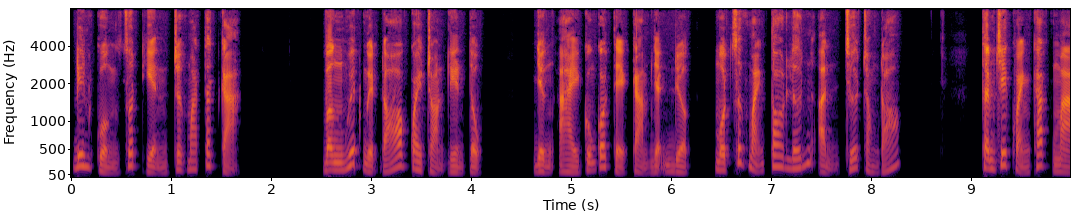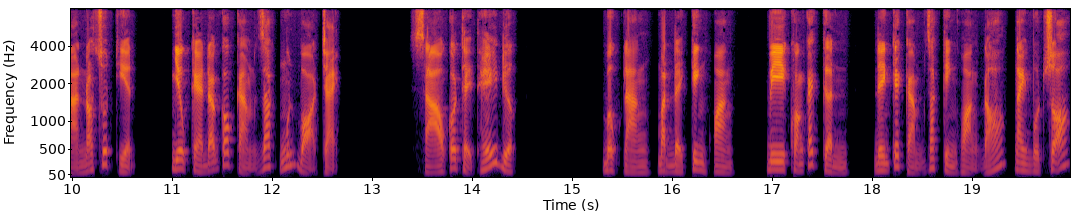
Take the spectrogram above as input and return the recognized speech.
điên cuồng xuất hiện trước mắt tất cả. Vầng huyết nguyệt đó quay tròn liên tục, nhưng ai cũng có thể cảm nhận được một sức mạnh to lớn ẩn chứa trong đó. Thậm chí khoảnh khắc mà nó xuất hiện, nhiều kẻ đã có cảm giác muốn bỏ chạy. Sao có thể thế được? Bộc làng mặt đầy kinh hoàng vì khoảng cách gần nên cái cảm giác kinh hoàng đó ngay một rõ.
